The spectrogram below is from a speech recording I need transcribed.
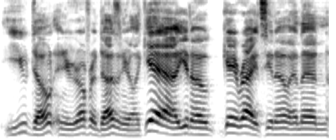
you don't and your girlfriend does, and you're like, yeah, you know, gay rights, you know, and then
